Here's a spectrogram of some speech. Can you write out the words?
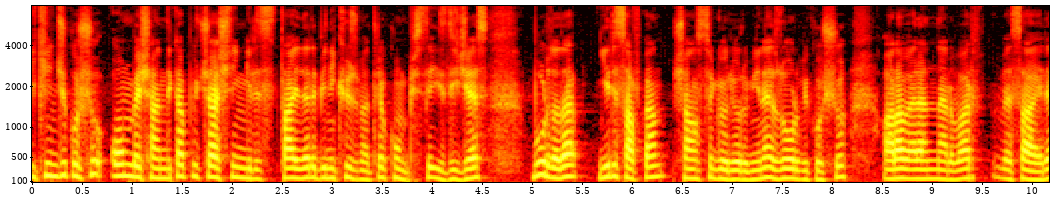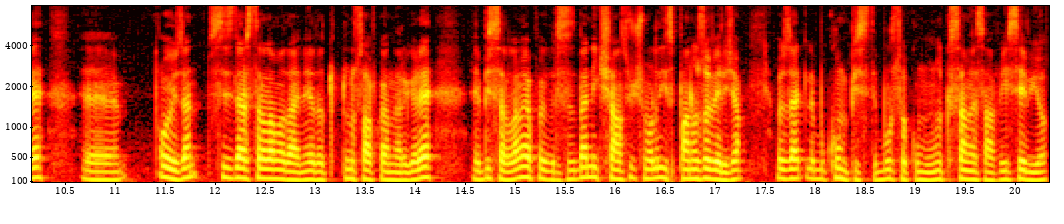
İkinci koşu 15 handikap 3 yaşlı İngiliz tayları 1200 metre kum pistte izleyeceğiz. Burada da 7 safkan şanslı görüyorum yine zor bir koşu. Ara verenler var vesaire. Ee, o yüzden sizler sıralama dahilinde ya da tuttuğunuz safkanlara göre e, bir sıralama yapabilirsiniz. Ben ilk şansı 3 numaralı İspanoza vereceğim. Özellikle bu kum pisti, Bursa kumunu kısa mesafeyi seviyor.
